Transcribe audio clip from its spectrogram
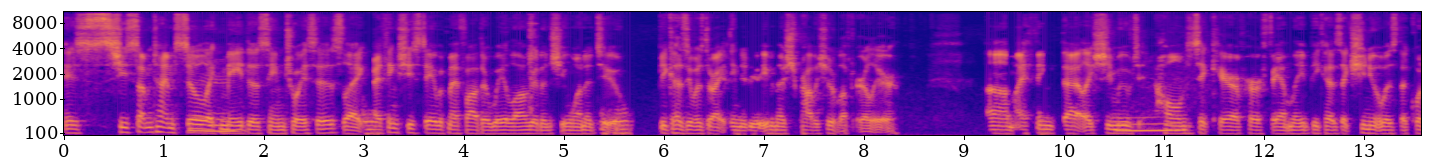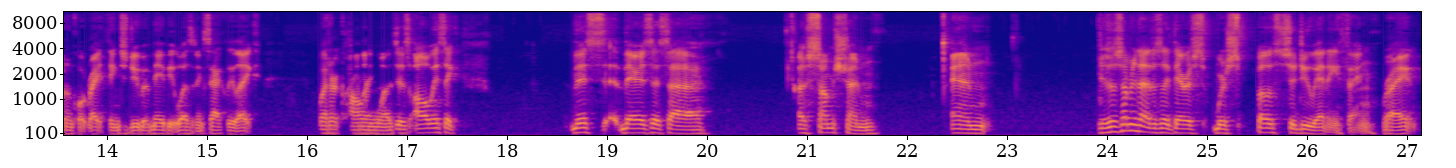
is she sometimes still mm-hmm. like made those same choices. Like I think she stayed with my father way longer than she wanted to mm-hmm because it was the right thing to do, even though she probably should have left earlier. Um, I think that like she moved mm. home to take care of her family because like she knew it was the quote unquote right thing to do, but maybe it wasn't exactly like what her calling was. There's always like this. There's this uh, assumption, and there's something that is like there's we're supposed to do anything, right?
